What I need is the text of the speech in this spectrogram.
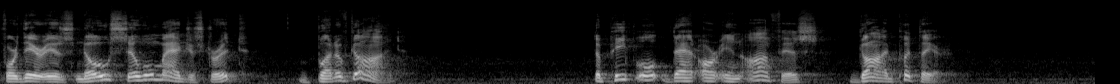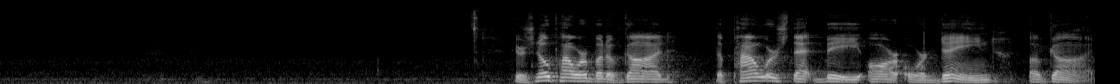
For there is no civil magistrate but of God. The people that are in office, God put there. There's no power but of God. The powers that be are ordained of God.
